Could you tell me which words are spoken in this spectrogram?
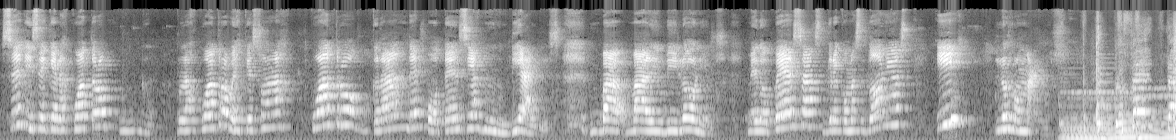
Se dice que las cuatro, las cuatro bestias son las cuatro grandes potencias mundiales, babilonios, medopersas, greco-macedonios y los romanos. Profetas,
